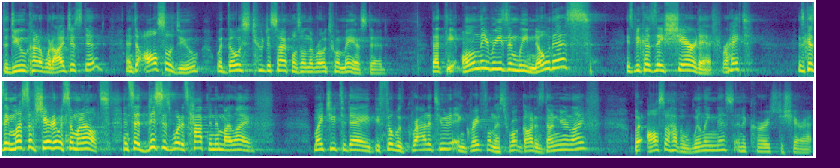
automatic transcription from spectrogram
To do kind of what I just did, and to also do what those two disciples on the road to Emmaus did. That the only reason we know this is because they shared it, right? Because they must have shared it with someone else and said, This is what has happened in my life. Might you today be filled with gratitude and gratefulness for what God has done in your life but also have a willingness and a courage to share it.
